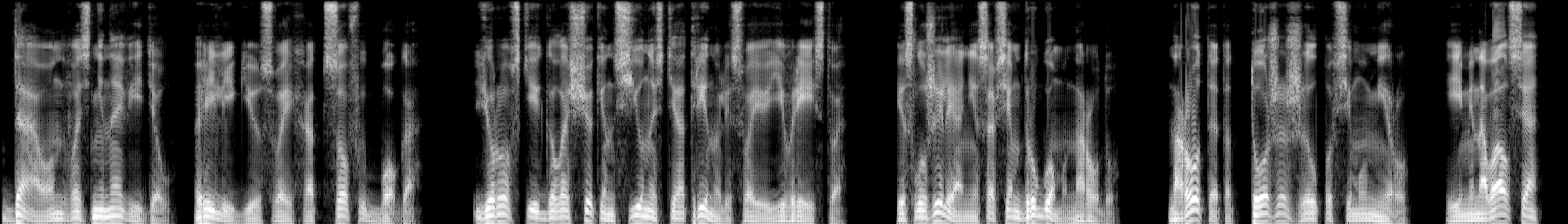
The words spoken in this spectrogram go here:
Да, он возненавидел религию своих отцов и Бога. Юровский и Голощекин с юности отринули свое еврейство, и служили они совсем другому народу. Народ этот тоже жил по всему миру и именовался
